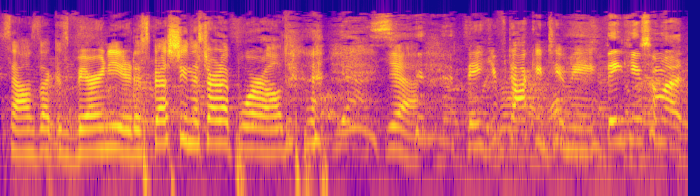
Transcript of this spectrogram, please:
Sounds like it's very needed, especially in the startup world. Yes. yeah. Thank you for talking to me. Thank you so much.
